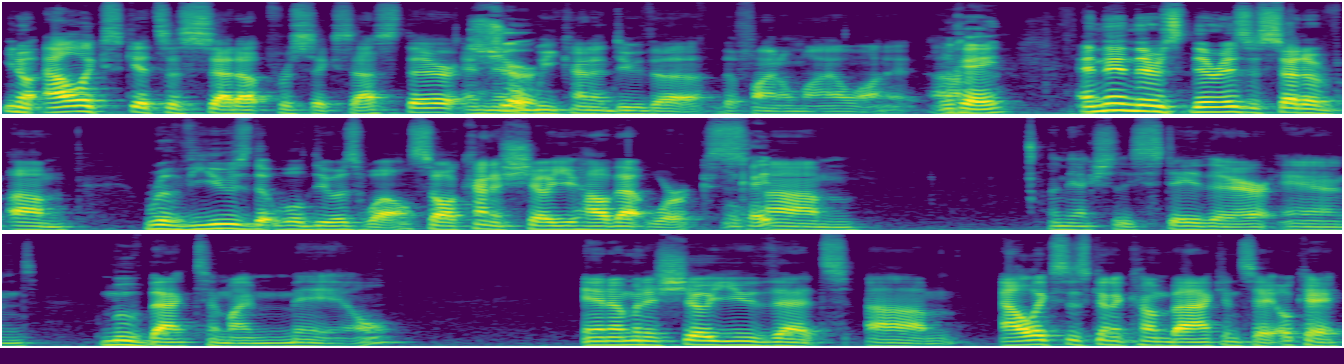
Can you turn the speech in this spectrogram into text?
You know, Alex gets us set up for success there, and Sure. then we kind of do the the final mile on it. Um, Okay. and then there's there is a set of um, reviews that we'll do as well. So I'll kind of show you how that works. Okay. Um, let me actually stay there and move back to my mail. And I'm going to show you that um, Alex is going to come back and say, okay,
